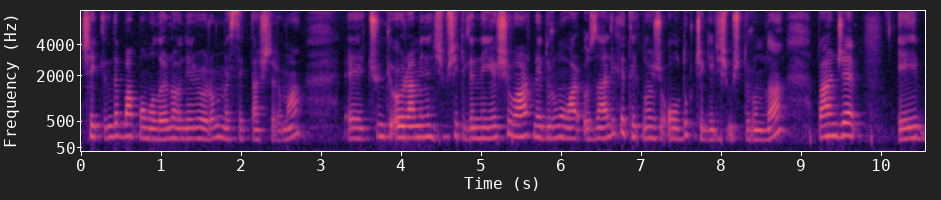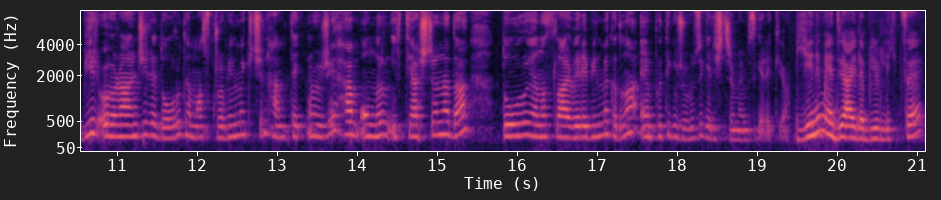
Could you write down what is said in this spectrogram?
şeklinde bakmamalarını öneriyorum meslektaşlarıma. Çünkü öğrenmenin hiçbir şekilde ne yaşı var ne durumu var. Özellikle teknoloji oldukça gelişmiş durumda. Bence bir öğrenciyle doğru temas kurabilmek için hem teknoloji hem onların ihtiyaçlarına da doğru yanıtlar verebilmek adına empati gücümüzü geliştirmemiz gerekiyor. Yeni medya ile birlikte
